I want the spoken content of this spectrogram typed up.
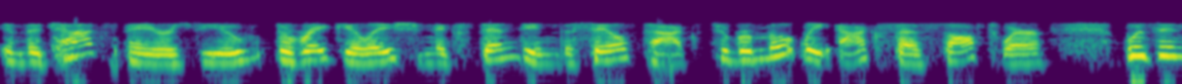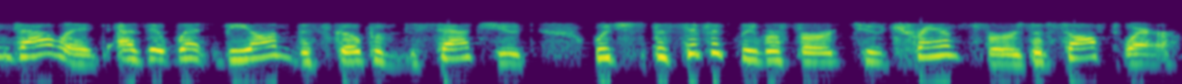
In the taxpayer's view, the regulation extending the sales tax to remotely access software was invalid as it went beyond the scope of the statute, which specifically referred to transfers of software.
